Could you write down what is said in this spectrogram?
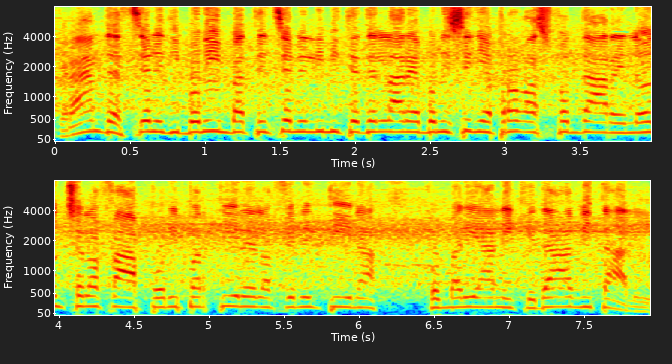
grande azione di Bonimba attenzione al limite dell'area Bonisegna prova a sfondare non ce la fa può ripartire la Fiorentina con Mariani che dà a Vitali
